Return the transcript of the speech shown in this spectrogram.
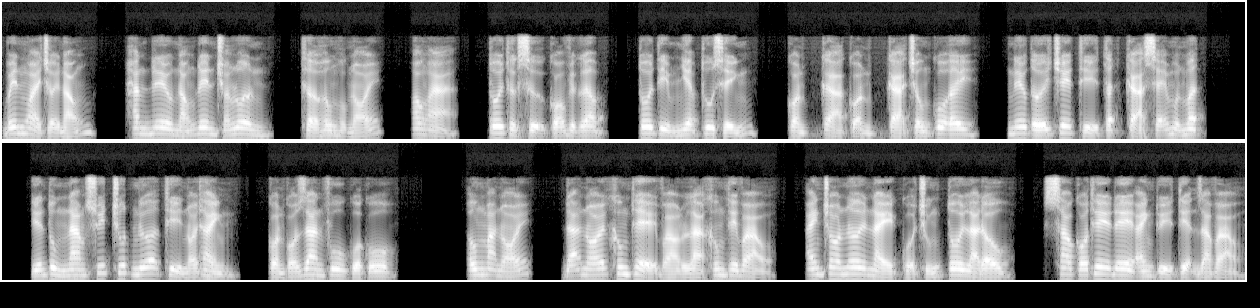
bên ngoài trời nóng, hắn đều nóng đến choáng luôn, thở hông hộc nói, ông à tôi thực sự có việc gấp, tôi tìm nhiệm thu xính, còn cả còn cả chồng cô ấy, nếu tới chết thì tất cả sẽ muộn mất yến tùng nam suýt chút nữa thì nói thành, còn có gian phu của cô. Ông mã nói, đã nói không thể vào là không thể vào, anh cho nơi này của chúng tôi là đâu, sao có thể để anh tùy tiện ra vào?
